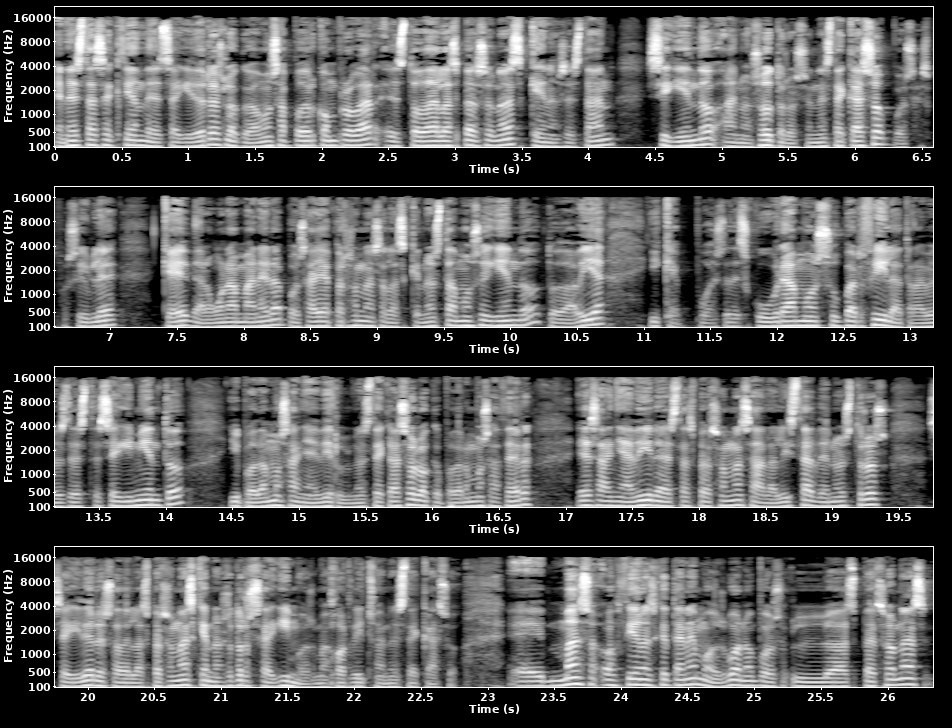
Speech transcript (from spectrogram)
en esta sección de seguidores lo que vamos a poder comprobar es todas las personas que nos están siguiendo a nosotros. En este caso, pues es posible que de alguna manera pues haya personas a las que no estamos siguiendo todavía y que pues descubramos su perfil a través de este seguimiento y podamos añadirlo. En este caso lo que podremos hacer es añadir a estas personas a la lista de nuestros seguidores o de las personas que nosotros seguimos, mejor dicho, en este caso. Eh, más opciones que tenemos, bueno, pues las personas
